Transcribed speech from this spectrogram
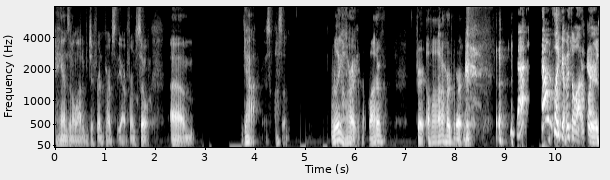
hands in a lot of different parts of the art form. So um, yeah, it's awesome. Really hard. A lot of very, a lot of hard work. that sounds like it was a lot of work.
